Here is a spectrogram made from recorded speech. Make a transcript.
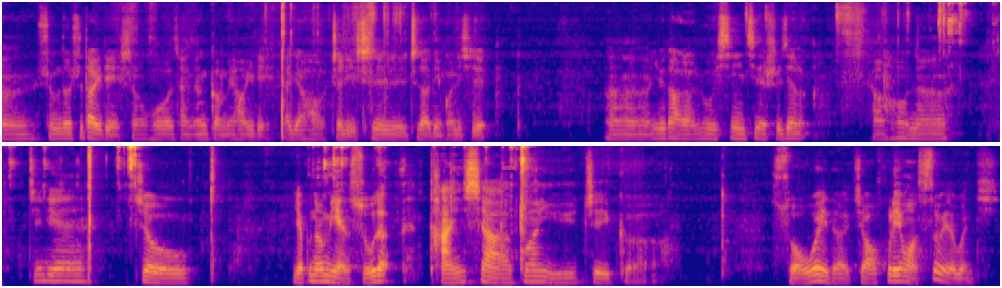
嗯，什么都知道一点，生活才能更美好一点。大家好，这里是知道点管理学。嗯，又到了录新一期的时间了。然后呢，今天就也不能免俗的谈一下关于这个所谓的叫互联网思维的问题。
